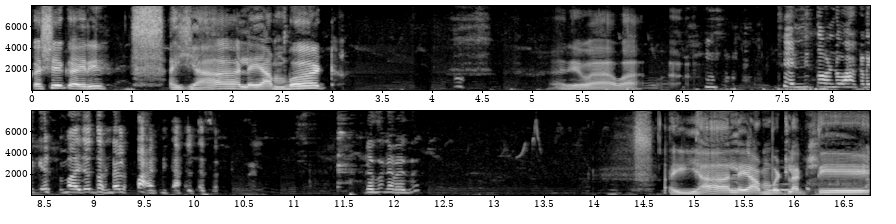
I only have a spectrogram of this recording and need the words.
कशी आहे कैरी? अय्या लय आंबट. अरे वा वा. त्यांनी तोंड वाकडं केलं माझ्या तोंडाला पाणी आल्यासारखं झालं. कसं करायचं? अय्या लय आंबट लागते.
